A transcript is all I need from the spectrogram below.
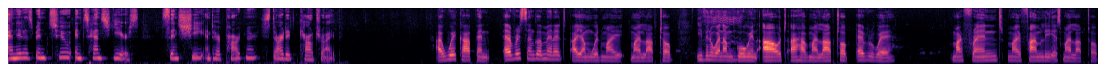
And it has been two intense years since she and her partner started Cowtribe. I wake up and every single minute I am with my, my laptop. Even when I'm going out, I have my laptop everywhere. My friend, my family is my laptop.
